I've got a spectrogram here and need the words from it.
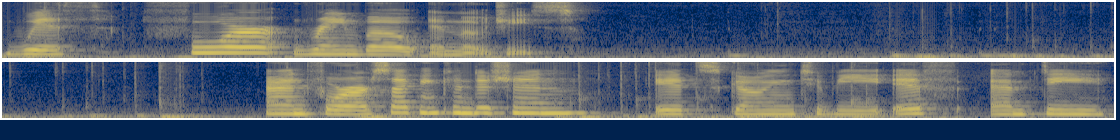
with four rainbow emojis. And for our second condition, it's going to be if empty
